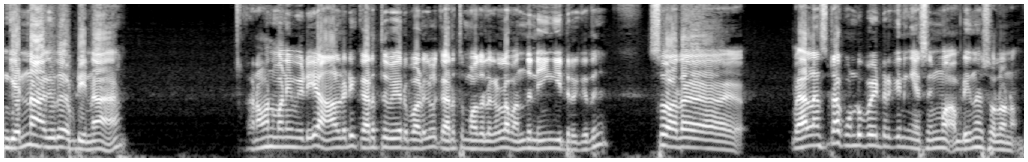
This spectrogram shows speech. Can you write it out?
இங்கே என்ன ஆகுது அப்படின்னா கணவன் மனைவியிடையே ஆல்ரெடி கருத்து வேறுபாடுகள் கருத்து மோதல்கள்லாம் வந்து நீங்கிட்டு இருக்குது. ஸோ அதை பேலன்ஸ்டாக கொண்டு போயிட்டு இருக்கு நீங்கள் சிம்மம் அப்படின்னு தான் சொல்லணும்.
